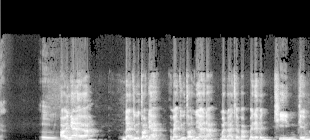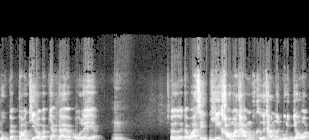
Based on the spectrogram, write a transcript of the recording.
อะเออ เอาง่ายๆอะแมนยูตอนเนี้ยแมนยูตอนเนี้ยนะ มันอาจจะแบบไม่ได้เป็นทีมเกมลุกแบบตอนที่เราแบบอยากได้แบบโอเล่อะอืม เออ แต่ว่าสิ่งที่เขามาทำก็คือทำเหมือนมูรินโญ่อะ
